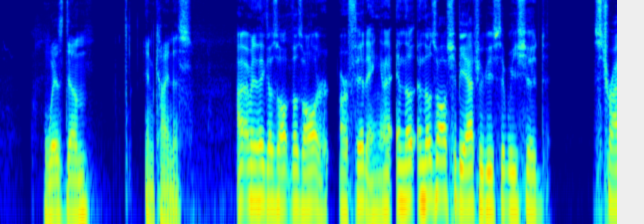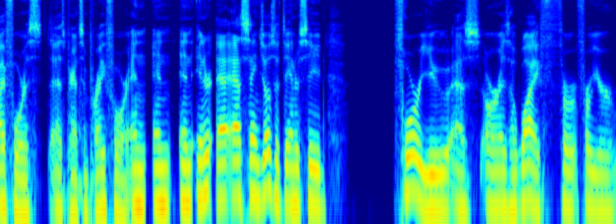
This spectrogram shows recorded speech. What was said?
wisdom, and kindness. I mean, I think those all those all are, are fitting, and and, th- and those all should be attributes that we should strive for as as parents and pray for, and and and inter, ask Saint Joseph to intercede for you as or as a wife for for your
